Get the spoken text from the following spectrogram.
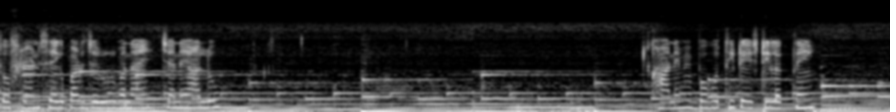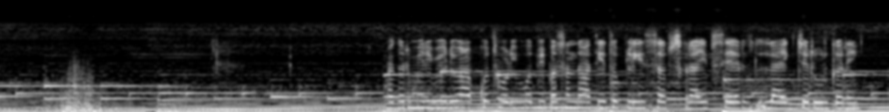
तो फ्रेंड्स, एक बार ज़रूर बनाएँ चने आलू। खाने में बहुत ही टेस्टी लगते हैं। अगर मेरी वीडियो आपको थोड़ी बहुत भी पसंद आती है तो प्लीज़ सब्सक्राइब शेयर लाइक ज़रूर करें।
